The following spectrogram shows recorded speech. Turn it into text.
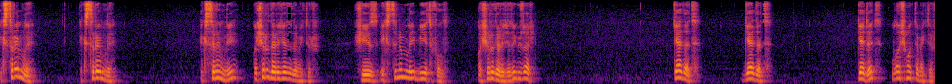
Extremely. Extremely. Extremely aşırı derecede demektir. She is extremely beautiful. Aşırı derecede güzel. Get it. Get it. Get it ulaşmak demektir.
